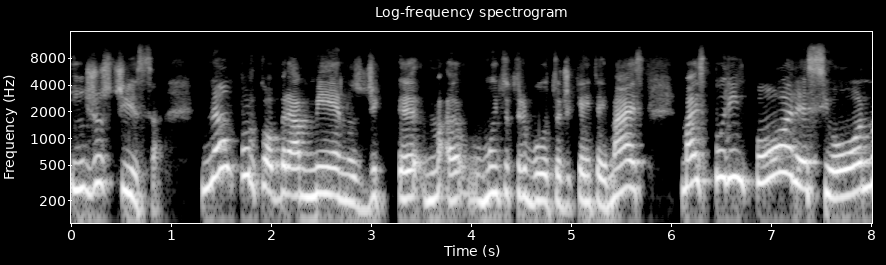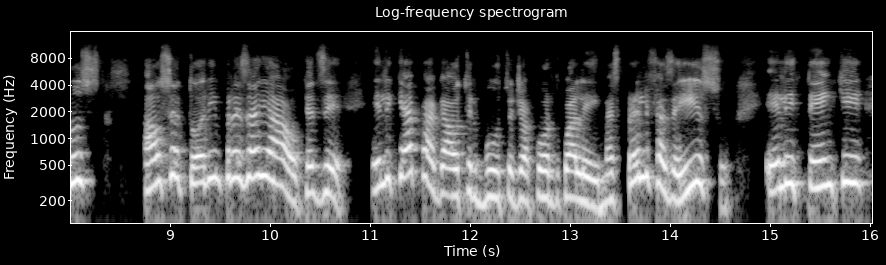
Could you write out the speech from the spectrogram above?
injustiça. Não por cobrar menos de eh, muito tributo de quem tem mais, mas por impor esse ônus ao setor empresarial. Quer dizer, ele quer pagar o tributo de acordo com a lei, mas para ele fazer isso, ele tem que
